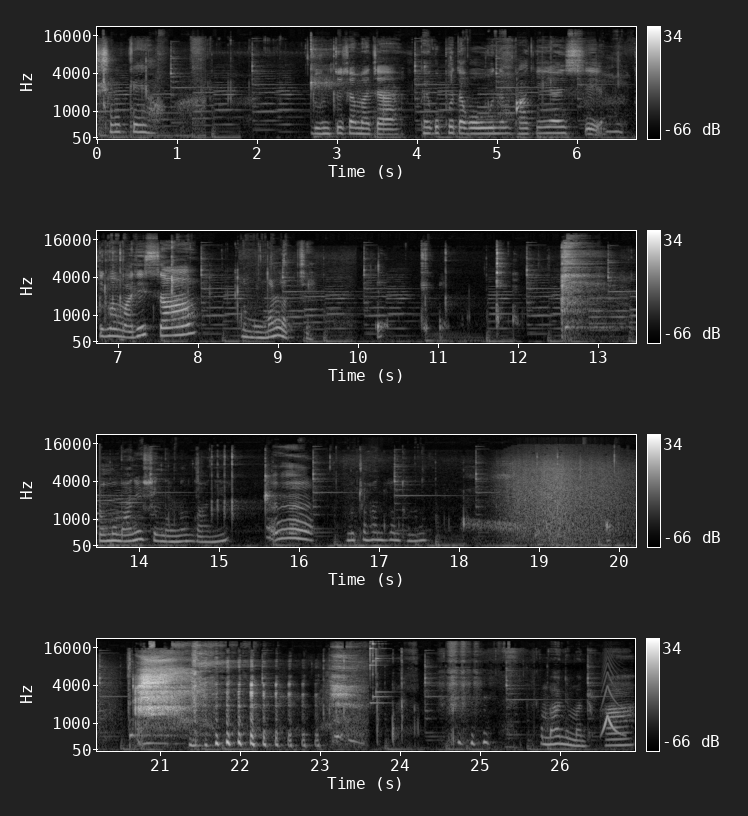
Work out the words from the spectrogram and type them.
쉴게요. 눈 뜨자마자 배고프다고 오는 박예연 씨. 이거 맛있어? 너 목말랐지? 너무 많이씩 먹는 거 아니야? 응. 물좀한번더 먹어. 엄마 한 입만 줘. 아,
